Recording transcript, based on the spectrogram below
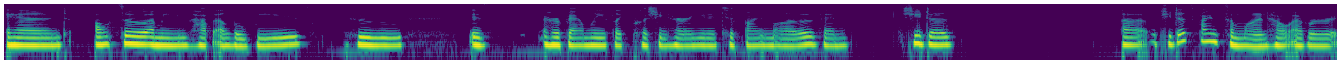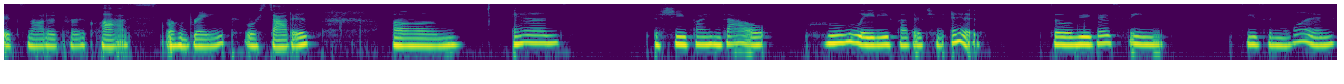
and also I mean you have Eloise who is her family is like pushing her, you know, to find love and she does uh, she does find someone, however, it's not of her class or rank or status. Um, and she finds out who Lady Featherton is. So if you guys seen season one,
